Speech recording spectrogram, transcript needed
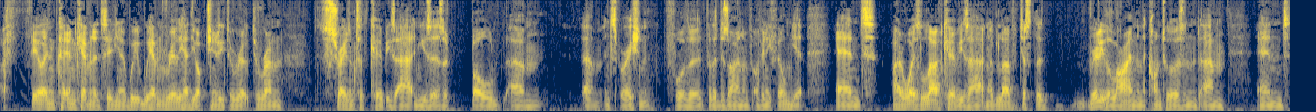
I feel, and, and, Kevin had said, you know, we, we haven't really had the opportunity to re- to run straight into Kirby's art and use it as a bold um, um, inspiration for the for the design of, of any film yet. And I'd always loved Kirby's art, and I'd love just the really the line and the contours and um, and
